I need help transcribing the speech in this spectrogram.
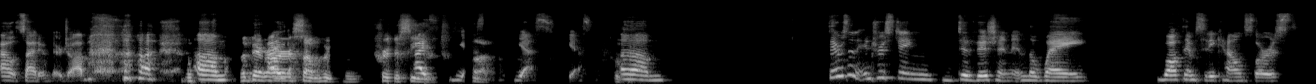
outside of their job. um, But there I- are some who I, yes, yes, yes. okay. Um, there's an interesting division in the way Waltham City councilors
